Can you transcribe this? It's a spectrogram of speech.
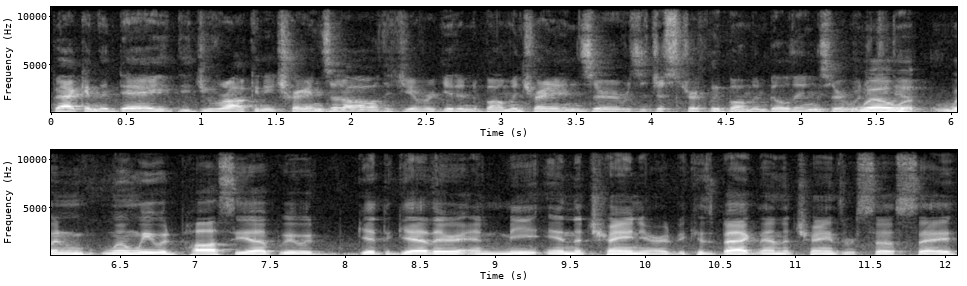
back in the day, did you rock any trains at all? Did you ever get into bombing trains, or was it just strictly bombing buildings, or what well, did you do? when when we would posse up, we would get together and meet in the train yard because back then the trains were so safe.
